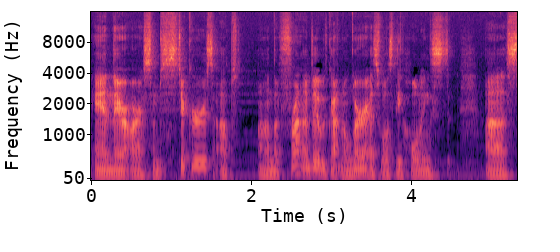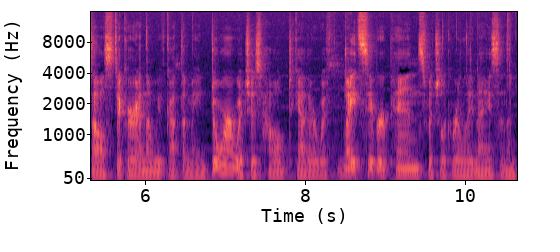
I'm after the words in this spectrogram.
And there are some stickers up on the front of it. We've got an alert as well as the holding uh, cell sticker. And then we've got the main door, which is held together with lightsaber pins, which look really nice. And then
